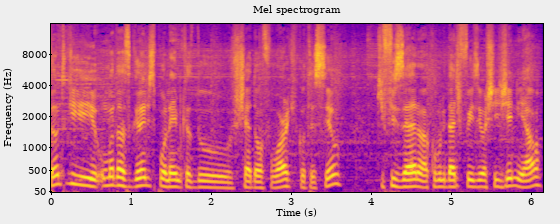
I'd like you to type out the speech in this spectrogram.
Tanto que uma das grandes polêmicas do Shadow of War que aconteceu, que fizeram, a comunidade fez e eu achei genial,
